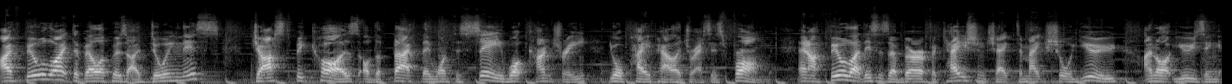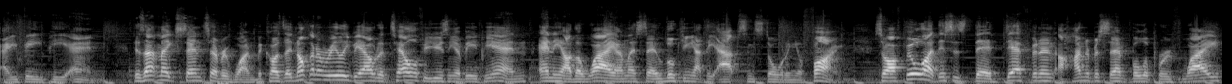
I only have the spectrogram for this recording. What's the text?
I feel like developers are doing this just because of the fact they want to see what country your PayPal address is from. And I feel like this is a verification check to make sure you are not using a VPN. Does that make sense, everyone? Because they're not going to really be able to tell if you're using a VPN any other way unless they're looking at the apps installed on your phone. So I feel like this is their definite 100% bulletproof way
